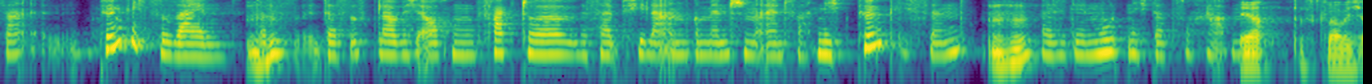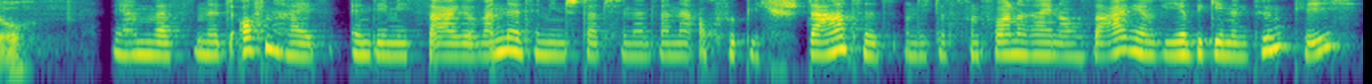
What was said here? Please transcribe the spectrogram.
pünktlich zu sein. Das, das ist, glaube ich, auch ein Faktor, weshalb viele andere Menschen einfach nicht pünktlich sind, mhm. weil sie den Mut nicht dazu haben. ja, das glaube ich auch. Wir haben was mit Offenheit, indem ich sage, wann der Termin stattfindet, wann er auch wirklich startet und ich das von vornherein auch sage, wir beginnen pünktlich.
